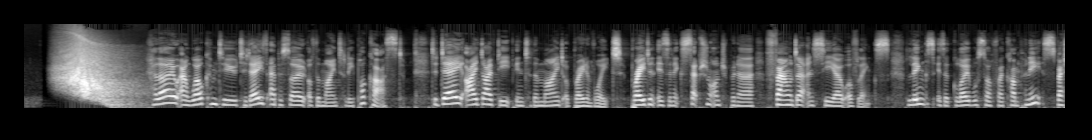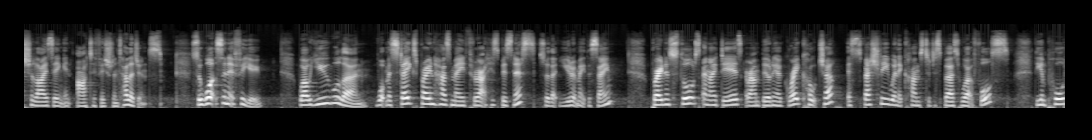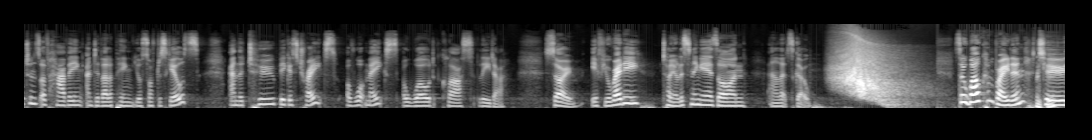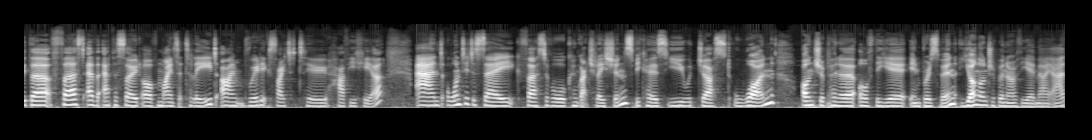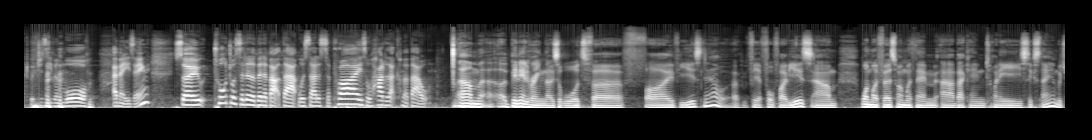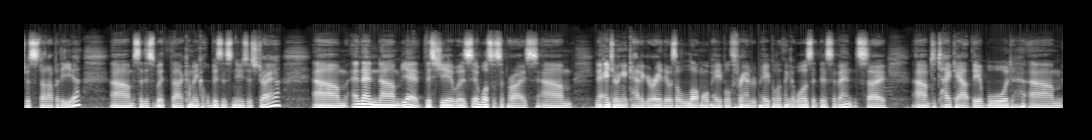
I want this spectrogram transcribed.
Hello, and welcome to today's episode of the Mind to Lead podcast. Today, I dive deep into the mind of Braden Voigt. Braden is an exceptional entrepreneur, founder, and CEO of Lynkz. Lynkz is a global software company specializing in artificial intelligence. So, what's in it for you? Well, you will learn what mistakes Braden has made throughout his business so that you don't make the same Braden's thoughts and ideas around building a great culture, especially when it comes to dispersed workforce, the importance of having and developing your softer skills, and the two biggest traits of what makes a world class leader. So, if you're ready, turn your listening ears on and let's go. So, welcome, Braden, Thank to you. the first ever episode of Mindset to Lead. I'm really excited to have you here. And I wanted to say, first of all, congratulations because you were just won Entrepreneur of the Year in Brisbane, Young Entrepreneur of the Year, may I add, which is even more amazing. So, talk to us a little bit about that. Was that a surprise or how did that come about? Um, I've been entering those awards for five years now, uh, yeah, four or five years. Um, won my first one with them uh, back in 2016, which was Startup of the Year. Um, so this is with a company called Business News Australia. Um, and then, um, yeah, this year was it was a surprise. Um, you know, entering a category, there was a lot more people, 300 people, I think it was, at this event. So to take out the award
